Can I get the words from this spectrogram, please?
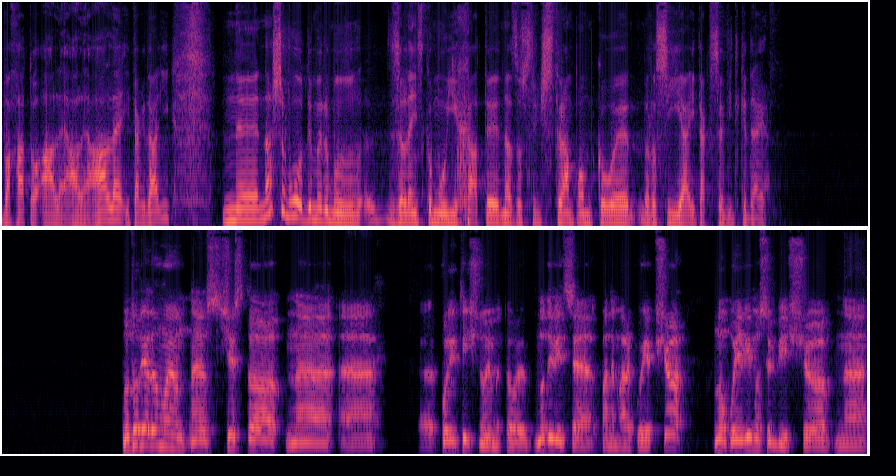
багато але, але, але і так далі. Не- Нащо Володимиру Зеленському їхати на зустріч з Трампом, коли Росія і так все відкидає? Ну тут я думаю, е, з чисто е, е, е, політичною метою. Ну, дивіться, пане Марику, якщо ну уявімо собі, що е,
